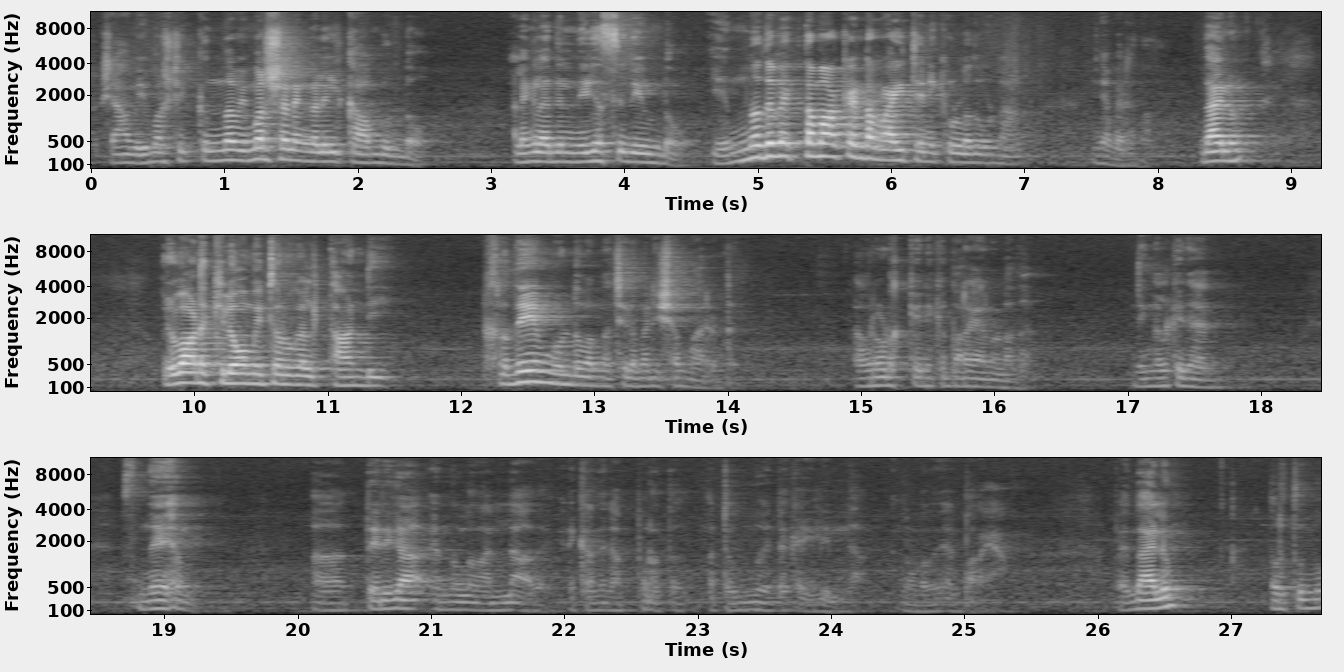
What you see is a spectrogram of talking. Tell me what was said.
പക്ഷെ ആ വിമർശിക്കുന്ന വിമർശനങ്ങളിൽ കാമ്പുണ്ടോ? അല്ലെങ്കിൽ അതിൽ നിജസ്ഥിതി ഉണ്ടോ എന്നത് വ്യക്തമാക്കേണ്ട റൈറ്റ് എനിക്കുള്ളത് കൊണ്ടാണ് ഞാൻ വരുന്നത്. എന്തായാലും ഒരുപാട് കിലോമീറ്ററുകൾ താണ്ടി ഹൃദയം കൊണ്ടുവന്ന ചില മനുഷ്യന്മാരുണ്ട്. അവരോടൊക്കെ എനിക്ക് പറയാനുള്ളത് നിങ്ങൾക്ക് ഞാൻ സ്നേഹം തരിക എന്നുള്ളതല്ലാതെ എനിക്കതിനപ്പുറത്ത് മറ്റൊന്നും എന്റെ കയ്യിലില്ല എന്നുള്ളത് ഞാൻ പറയാം. അപ്പോൾ എന്തായാലും നിർത്തുന്നു.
